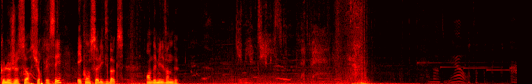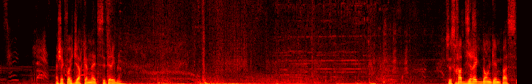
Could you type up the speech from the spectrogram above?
que le jeu sort sur PC et console Xbox en 2022. À chaque fois, je dis Arkham Knight, c'est terrible. Ce sera direct dans le Game Pass.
